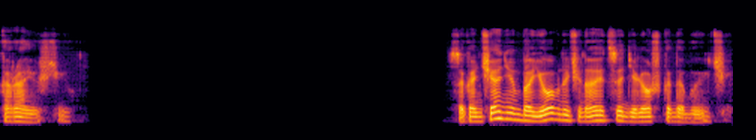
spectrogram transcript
карающую. С окончанием боев начинается дележка добычи.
